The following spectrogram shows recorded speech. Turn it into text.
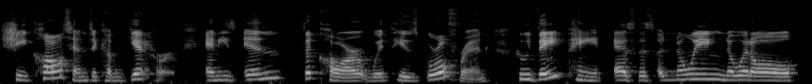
she calls him to come get her, and he's in the car with his girlfriend, who they paint as this annoying know-it-all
